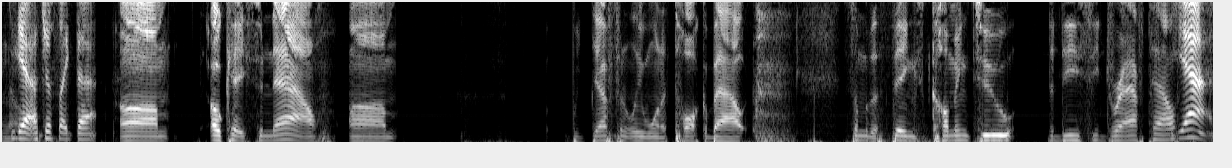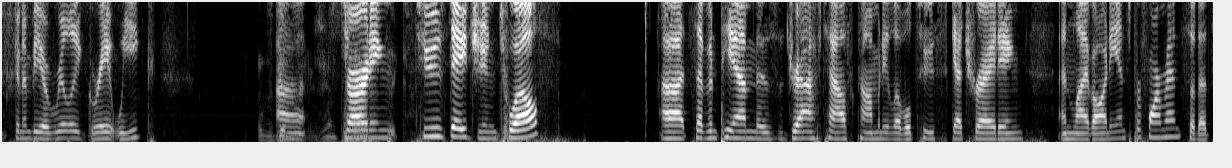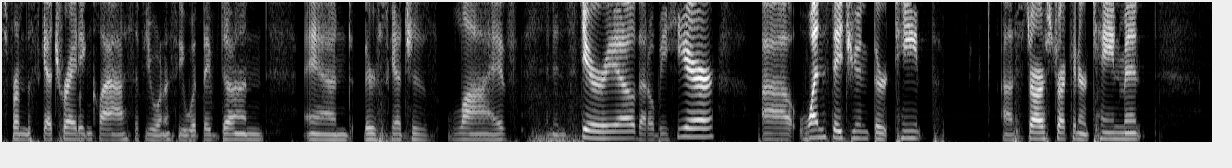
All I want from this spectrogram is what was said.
no. Yeah, just like that. Um. Okay, so now, um, we definitely want to talk about some of the things coming to the DC Draft House. Yeah, it's going to be a really great week. It's gonna Uh, starting. Tuesday, June 12th uh, at 7 p.m. There's the Draft House Comedy Level 2 sketch writing and live audience performance. So that's from the sketch writing class if you want to see what they've done and their sketches live and in stereo. That'll be here. Uh, Wednesday, June 13th, uh, Starstruck Entertainment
